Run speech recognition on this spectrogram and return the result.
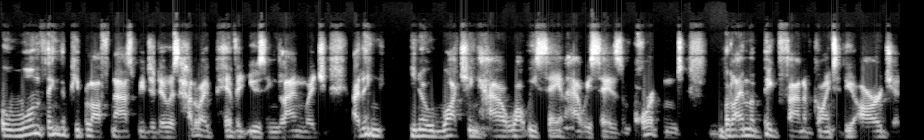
but one thing that people often ask me to do is how do i pivot using language? I think you know, watching how what we say and how we say is important. But I'm a big fan of going to the origin.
